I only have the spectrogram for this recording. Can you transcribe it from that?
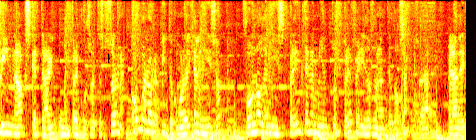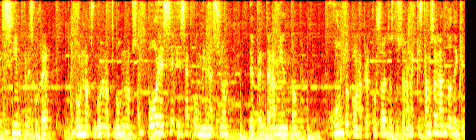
Binox que trae un precursor de testosterona. Como lo repito, como lo dije al inicio, fue uno de mis preentrenamientos preferidos durante dos años. Era de siempre escoger Bunox, Bunox, Bunox por ese, esa combinación de preentrenamiento junto con el precursor de testosterona, que estamos hablando de que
